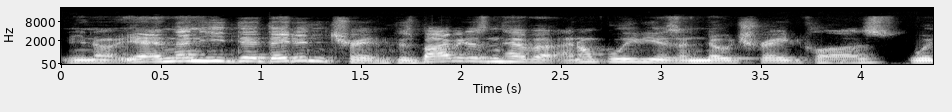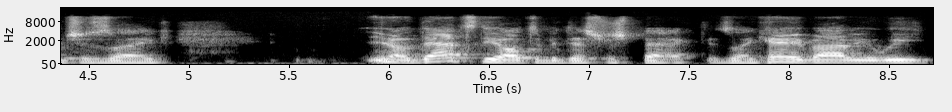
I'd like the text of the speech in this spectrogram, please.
You know, yeah, and then he did. They didn't trade him because Bobby doesn't have a. I don't believe he has a no trade clause, which is like, you know, that's the ultimate disrespect. It's like, hey, Bobby, we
